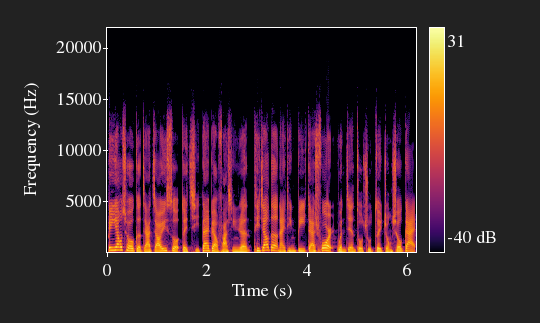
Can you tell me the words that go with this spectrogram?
并要求各家交易所对其代表发行人提交的 90B Dash Four 文件做出最终修改。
